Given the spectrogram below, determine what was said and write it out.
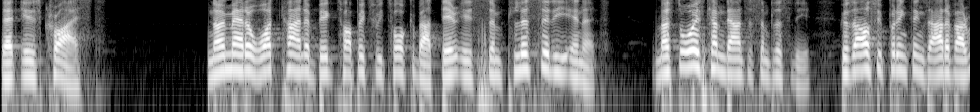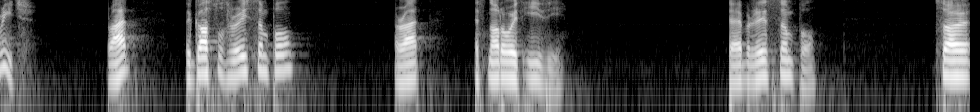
that is Christ. No matter what kind of big topics we talk about, there is simplicity in it. It must always come down to simplicity because else we're putting things out of our reach. Right? The gospel's very simple. All right? It's not always easy. Okay, but it is simple. So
